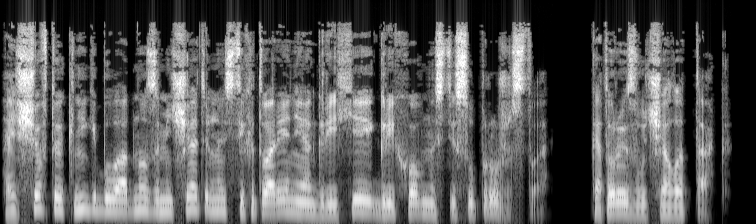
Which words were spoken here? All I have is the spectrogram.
А еще в той книге было одно замечательное стихотворение о грехе и греховности супружества, которое звучало так.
